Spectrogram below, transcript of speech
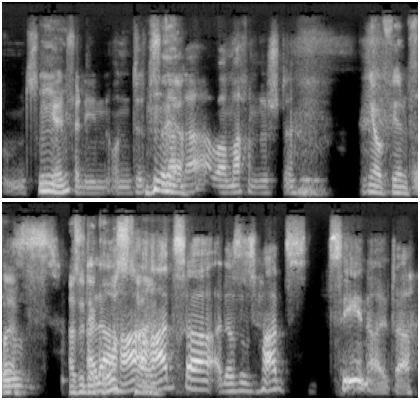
um zu mhm. Geld verdienen und sitzen dann da, aber machen nichts. Ja, auf jeden Fall. Also der Alter, Großteil. Harzer, das ist Hartz 10, Alter.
